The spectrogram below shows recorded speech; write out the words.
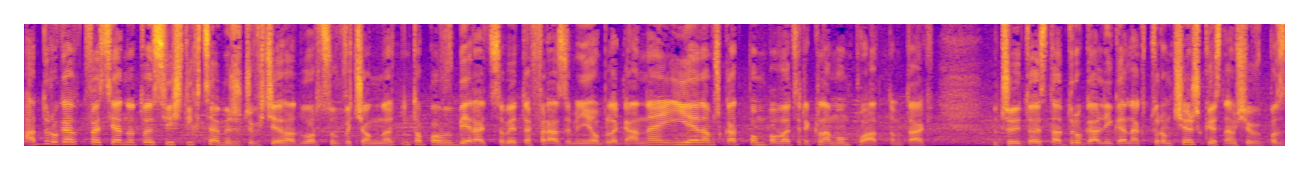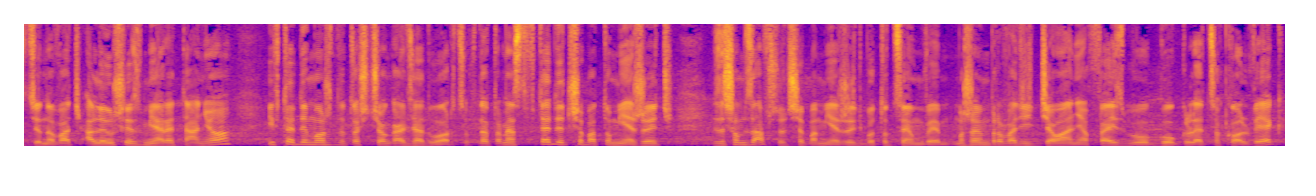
A druga kwestia, no to jest jeśli chcemy rzeczywiście z AdWordsów wyciągnąć, no to powybierać sobie te frazy mniej oblegane i je na przykład pompować reklamą płatną, tak? Czyli to jest ta druga liga, na którą ciężko jest nam się wypozycjonować, ale już jest w miarę tanio i wtedy można to ściągać z AdWordsów. Natomiast wtedy trzeba to mierzyć, zresztą zawsze trzeba mierzyć, bo to co ja mówię, możemy prowadzić działania Facebook, Google, cokolwiek,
